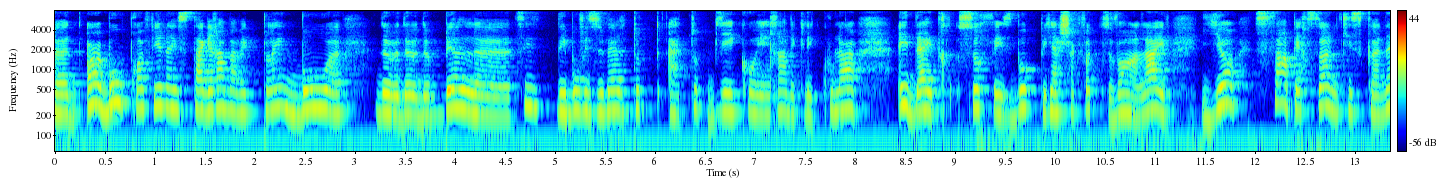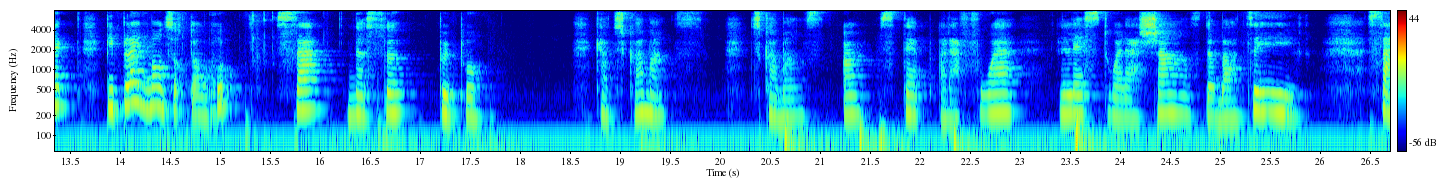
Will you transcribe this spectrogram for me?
euh, un beau profil Instagram avec plein de beaux, euh, belles, euh, des beaux visuels tout, à tout bien cohérents avec les couleurs et d'être sur Facebook. Puis à chaque fois que tu vas en live, il y a 100 personnes qui se connectent, puis plein de monde sur ton groupe. Ça ne se peut pas. Quand tu commences, tu commences un step à la fois. Laisse-toi la chance de bâtir ça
